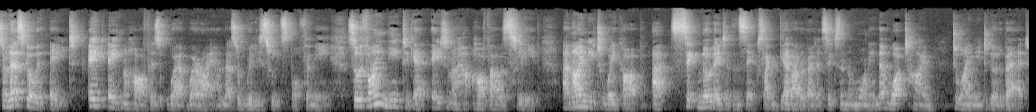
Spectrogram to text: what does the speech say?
So let's go with eight. Eight, eight and a half is where, where I am. That's a really sweet spot for me. So if I need to get eight and a half hours sleep, and I need to wake up at six, no later than six, like get out of bed at six in the morning, then what time do I need to go to bed?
